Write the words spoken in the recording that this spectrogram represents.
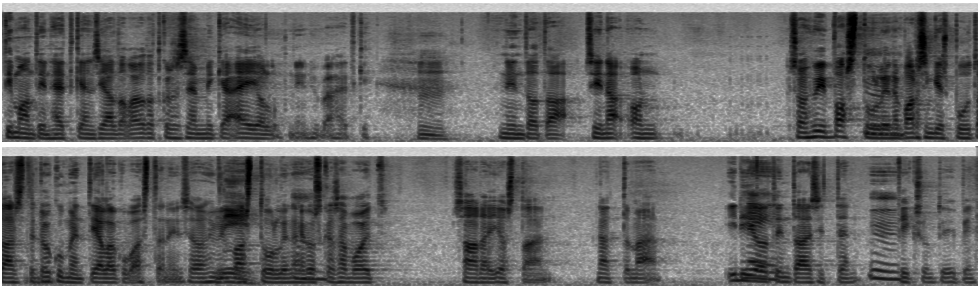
timantin hetken sieltä vai otatko sä sen, mikä ei ollut niin hyvä hetki. Mm. Niin tota, siinä on, se on hyvin vastuullinen, mm. varsinkin jos puhutaan sitten dokumenttielokuvasta, niin se on hyvin Niin. vastuullinen, mm. koska sä voit saada jostain näyttämään idiootin Niin. tai sitten mm. fiksun tyypin.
